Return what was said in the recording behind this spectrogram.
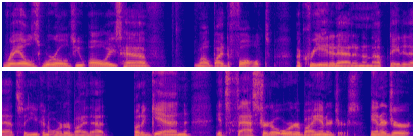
Rails world, you always have, well, by default, a created at and an updated at, so you can order by that. But again, it's faster to order by integers. Integer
